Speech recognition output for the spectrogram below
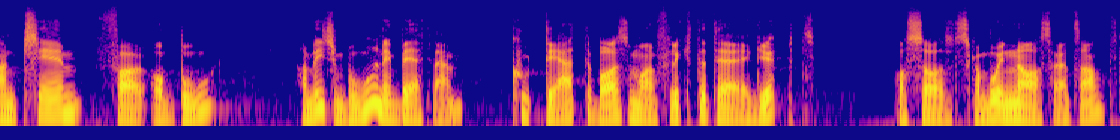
Han kommer for å bo. Han blir ikke boende i Betlehem. Kort tid etterpå så må han flykte til Egypt og så skal han bo i Nasaret, sant?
